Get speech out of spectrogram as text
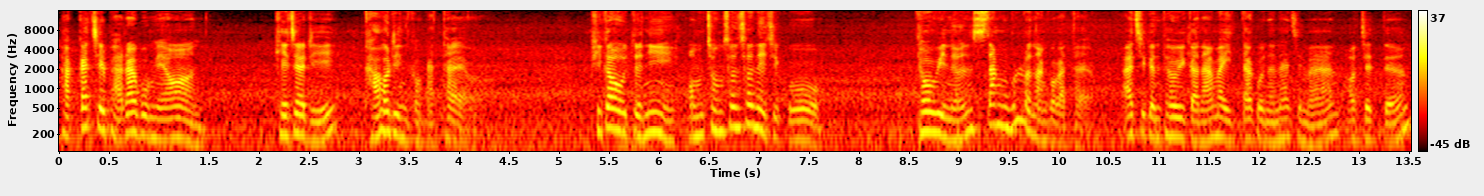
바깥을 바라보면 계절이 가을인 것 같아요. 비가 오더니 엄청 선선해지고 더위는 싹 물러난 것 같아요. 아직은 더위가 남아 있다고는 하지만 어쨌든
